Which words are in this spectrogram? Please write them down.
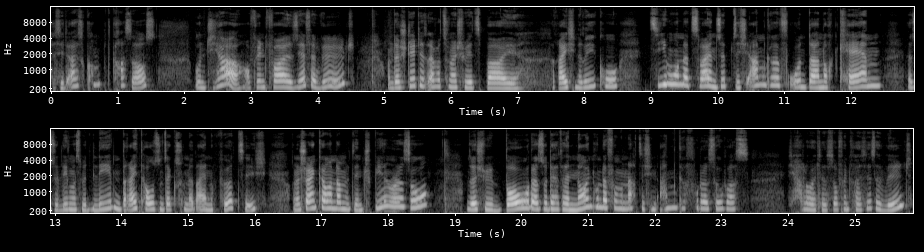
Das sieht alles komplett krass aus. Und ja, auf jeden Fall sehr, sehr wild. Und da steht jetzt einfach zum Beispiel jetzt bei Reichen Rico 772 Angriff und dann noch Can, also irgendwas mit Leben, 3641. Und anscheinend kann man damit den spielen oder so. Zum Beispiel Bo oder so, der hat dann 985 in Angriff oder sowas. Ja, Leute, ist auf jeden Fall sehr, sehr wild.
